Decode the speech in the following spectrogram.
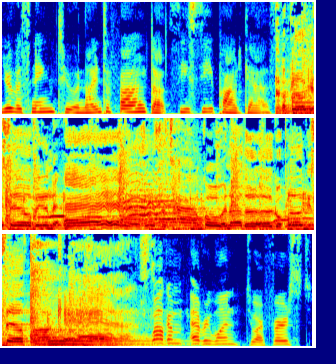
You're listening to a 9to5.cc podcast. Plug yourself in the ass. It's time for another Go Plug Yourself podcast. Welcome, everyone, to our first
